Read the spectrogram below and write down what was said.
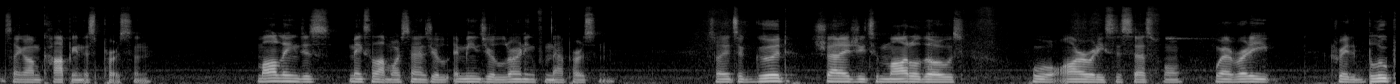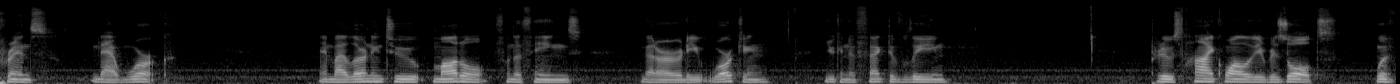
It's like oh, I'm copying this person. Modeling just makes a lot more sense. You're, it means you're learning from that person. So it's a good strategy to model those who are already successful, who have already created blueprints that work. And by learning to model from the things that are already working, you can effectively produce high quality results with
